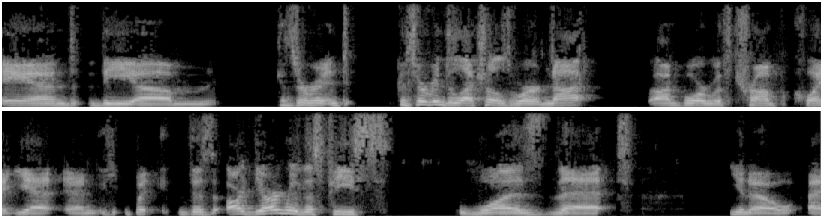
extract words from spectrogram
and the um, conservative conservative intellectuals were not on board with Trump quite yet, and but this the argument of this piece was that you know uh,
